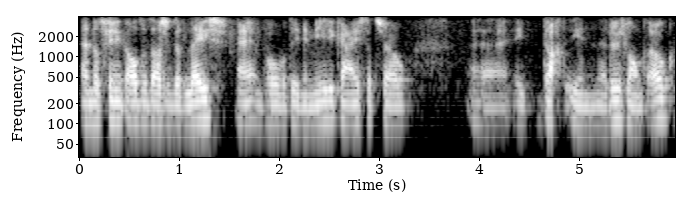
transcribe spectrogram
en dat vind ik altijd als ik dat lees, hè, bijvoorbeeld in Amerika is dat zo, ik dacht in Rusland ook,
